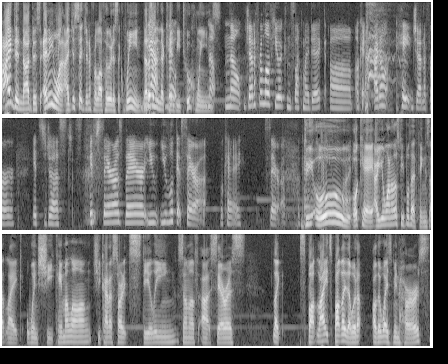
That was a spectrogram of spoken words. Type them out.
I did not diss anyone. I just said Jennifer Love Hewitt is a queen. That doesn't mean there can't no. be two queens. No, no. Jennifer Love Hewitt can suck my dick. Um, okay, I don't hate Jennifer. It's just if Sarah's there, you you look at Sarah. Okay, Sarah. Okay? Do you? Ooh, Fine. okay. Are you one of those people that thinks that like when she came along, she kind of started stealing some of uh, Sarah's like spotlight, spotlight that would have otherwise been hers?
